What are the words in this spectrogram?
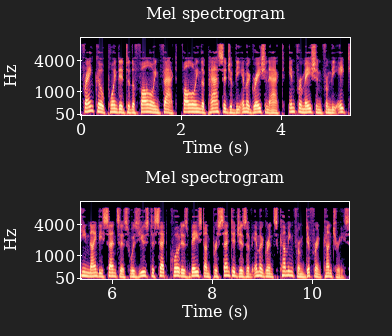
Franco pointed to the following fact, following the passage of the Immigration Act, information from the 1890 census was used to set quotas based on percentages of immigrants coming from different countries.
